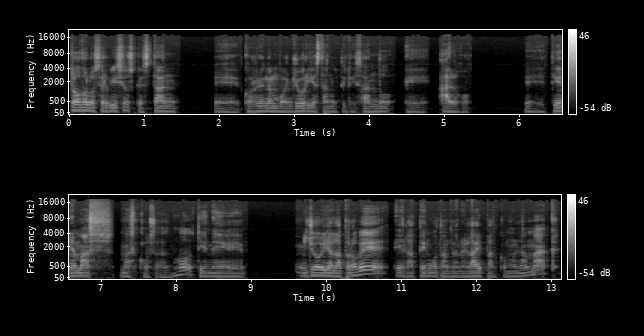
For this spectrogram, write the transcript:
todos los servicios que están eh, corriendo en Bonjour y están utilizando eh, algo. Eh, tiene más, más cosas, ¿no? Tiene... Yo ya la probé, la tengo tanto en el iPad como en la Mac.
